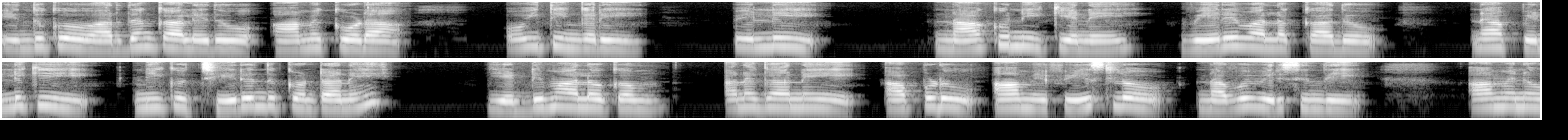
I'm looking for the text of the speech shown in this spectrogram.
ఎందుకో అర్థం కాలేదు ఆమె కూడా. ఓయ్ తింగరి పెళ్ళి నాకు నీకేనే వేరే వాళ్ళకు కాదు. నా పెళ్ళికి నీకు చీరెందుకుంటానే ఎడ్డిమాలోకం అనగానే అప్పుడు ఆమె ఫేస్లో నవ్వు విరిసింది. ఆమెను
